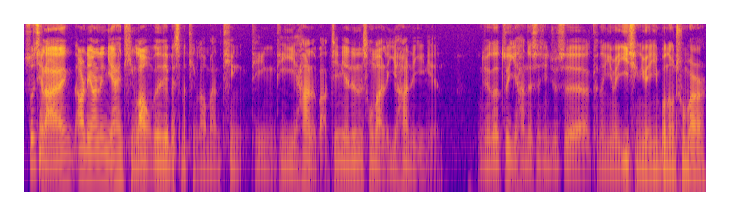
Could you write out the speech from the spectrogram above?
说起来，二零二零年还挺浪，不不什么挺浪漫，挺挺挺遗憾的吧？今年真的充满了遗憾的一年。我觉得最遗憾的事情就是，可能因为疫情原因不能出门。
